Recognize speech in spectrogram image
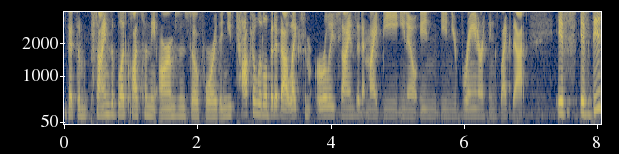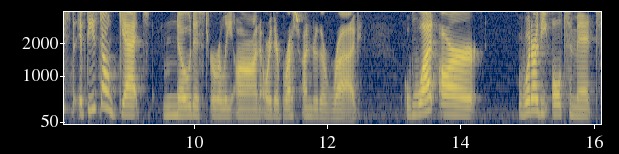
You've got some signs of blood clots on the arms and so forth. And you've talked a little bit about like some early signs that it might be, you know, in in your brain or things like that. If if these if these don't get noticed early on or they're brushed under the rug, what are what are the ultimate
